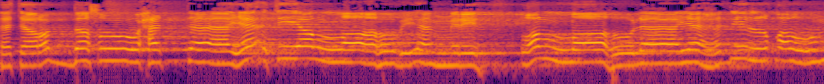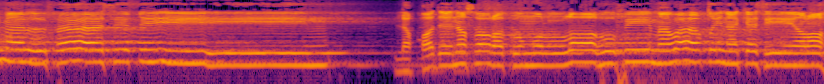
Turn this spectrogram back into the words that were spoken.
فتربصوا حتى يأتي الله بأمره. والله لا يهدي القوم الفاسقين. لقد نصركم الله في مواطن كثيرة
